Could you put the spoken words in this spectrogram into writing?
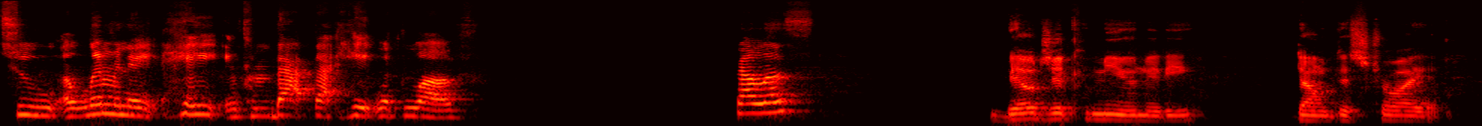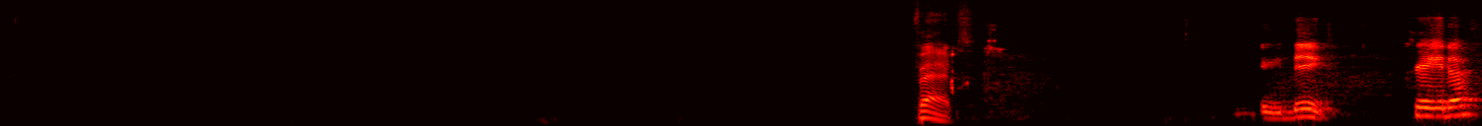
to eliminate hate and combat that hate with love. Fellas, Build your community, don't destroy it. Facts. big, big, creative.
